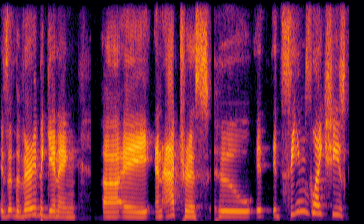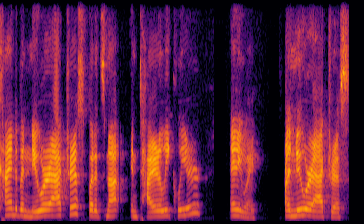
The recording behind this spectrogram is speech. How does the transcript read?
is at the very beginning, uh, a an actress who it, it seems like she's kind of a newer actress, but it's not entirely clear. Anyway, a newer actress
